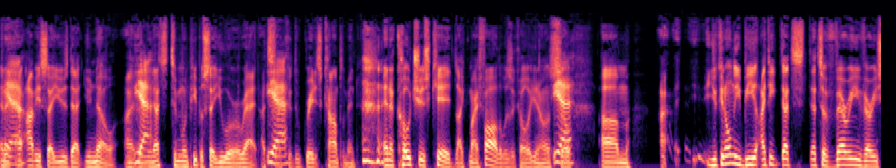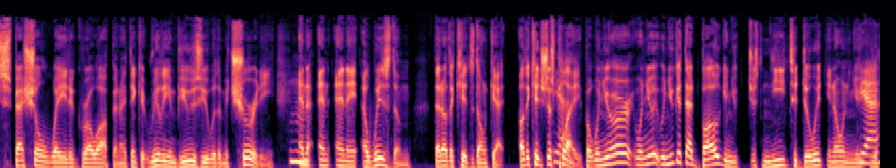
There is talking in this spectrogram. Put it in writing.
And Yeah. I, obviously, I use that. You know, I, I Yeah. mean, that's to when people say you were a rat. That's Yeah. like the greatest compliment. and a coach's kid, like my father was a coach. You know, Yeah. um, I, you can only be. I think that's that's a very very special way to grow up, and I think it really imbues you with a maturity Mhm. and and and a, a wisdom that other kids don't get. Other kids just Yeah. play, but when you're when you when you get that bug and you just need to do it, you know, and you, Yeah. you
